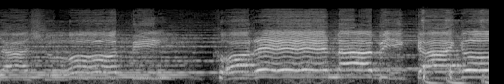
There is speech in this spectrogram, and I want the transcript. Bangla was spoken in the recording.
লীলা সতী করে না বিকাগো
